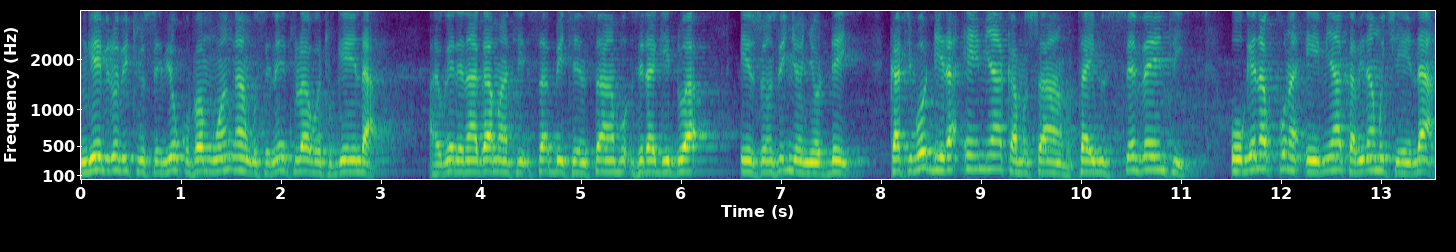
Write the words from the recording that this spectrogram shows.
ng'ebiro bituuse ebyokuva mu waŋŋanguse naye tulaba bwe tugenda. Ayogedde n'agamba nti sabbiiti ensanvu ziragiddwa ezo nzinyonyodde kati boddira emyaka musanvu times 70 ogenda kufuna emyaka 49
